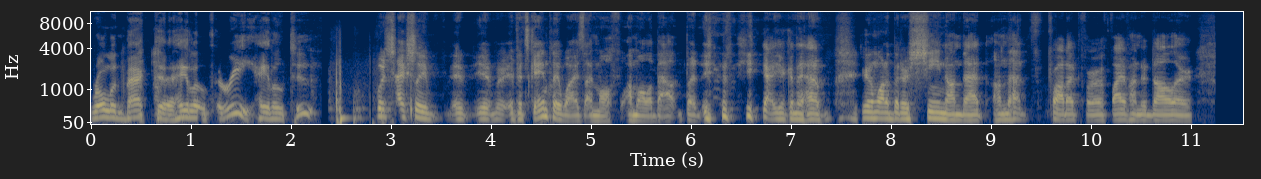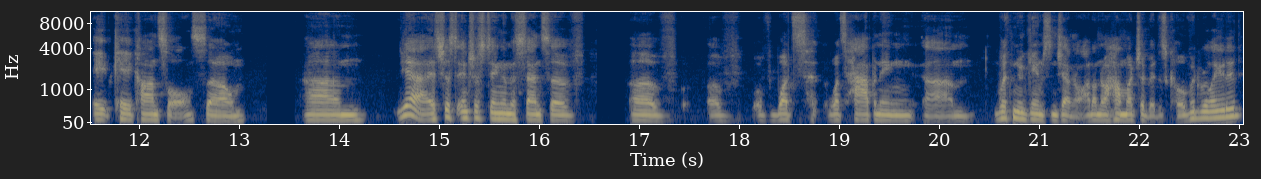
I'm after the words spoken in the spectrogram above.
rolling back to Halo Three, Halo Two. Which actually, if, if it's gameplay wise, I'm all I'm all about. But yeah, you're gonna have you're gonna want a better sheen on that on that product for a five hundred dollar 8K console. So, um, yeah, it's just interesting in the sense of of of of what's what's happening um, with new games in general. I don't know how much of it is COVID related.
